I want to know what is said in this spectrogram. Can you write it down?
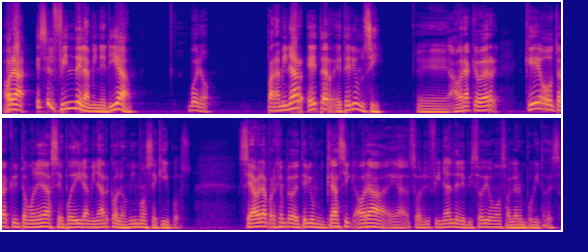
Ahora, ¿es el fin de la minería? Bueno, para minar Ether, Ethereum sí. Eh, habrá que ver qué otra criptomoneda se puede ir a minar con los mismos equipos. Se habla, por ejemplo, de Ethereum Classic. Ahora, eh, sobre el final del episodio, vamos a hablar un poquito de eso.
